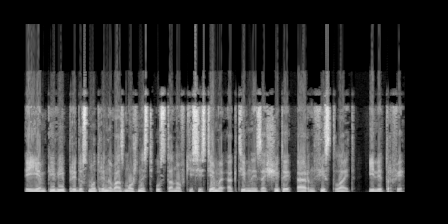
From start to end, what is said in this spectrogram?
AMPV предусмотрена возможность установки системы активной защиты Iron Light или TRFI,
